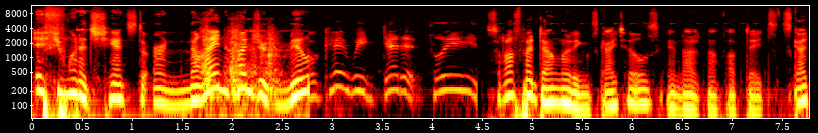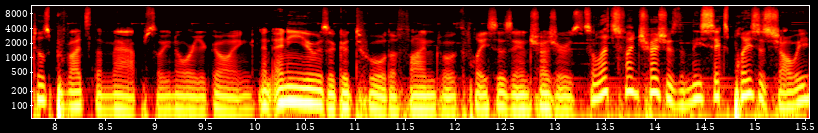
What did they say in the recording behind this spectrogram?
if you want a chance to earn 900 mil. Okay, we get it, please. Start off by downloading Skytils and not enough updates. Skytils provides the map so you know where you're going, and NEU is a good tool to find both places and treasures. So let's find treasures in these six places, shall we?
